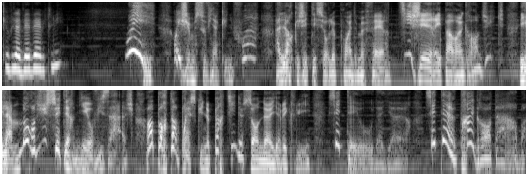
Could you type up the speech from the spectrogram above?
que vous avez avec lui? Oui, oui, je me souviens qu'une fois, alors que j'étais sur le point de me faire digérer par un grand-duc, il a mordu ce dernier au visage, emportant presque une partie de son œil avec lui. C'était où d'ailleurs? C'était un très grand arbre.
